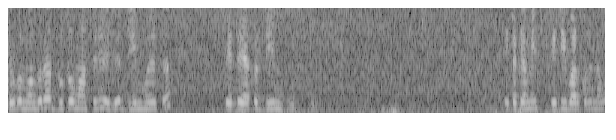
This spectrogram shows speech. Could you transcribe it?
দেখুন বন্ধুরা, দুটো মাছেরই এই যে ডিম হয়েছে। পেটে একটা ডিম ভর্তি। এটাকে আমি পেটি বার করে নেব।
